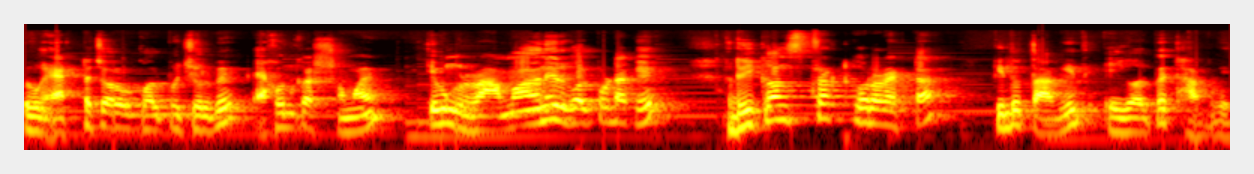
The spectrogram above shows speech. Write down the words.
এবং একটা চল গল্প চলবে এখনকার সময় এবং রামায়ণের গল্পটাকে রিকনস্ট্রাক্ট করার একটা কিন্তু তাগিদ এই গল্পে থাকবে।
